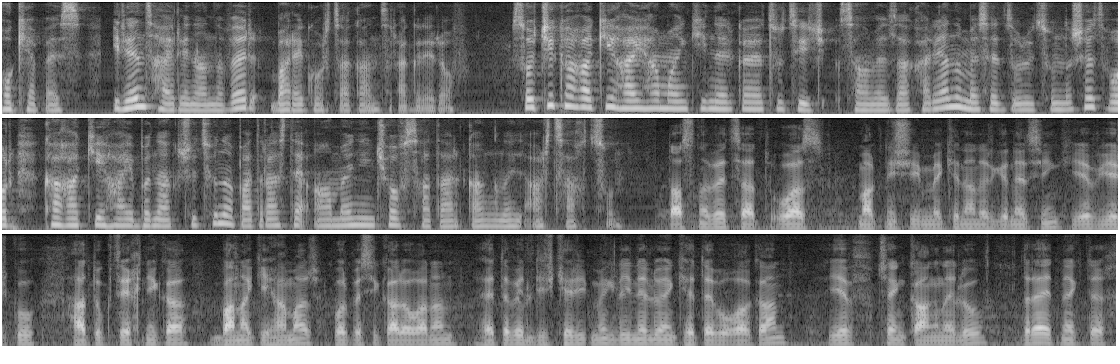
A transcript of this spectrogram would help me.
հոգեպես, իրենց հայրենանվեր բարեգործական ծրագրերով։ Սոչի քաղաքի հայ համայնքի ներկայացուցիչ Սամվել Զաքարյանը մեծ զորություն նշեց, որ քաղաքի հայ բնակչությունը պատրաստ է ամեն ինչով սատար կանգնել Արցախցուն։ 16 հատ ՈՒԱԶ մագնիշի մեքենաներ գնեցինք եւ երկու հատուկ տեխնիկա բանակի համար, որպեսի կարողանան հետևել դիրքերի։ Մենք լինելու ենք հետևողական եւ չեն կանգնելու։ Դրա հետ մեկտեղ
